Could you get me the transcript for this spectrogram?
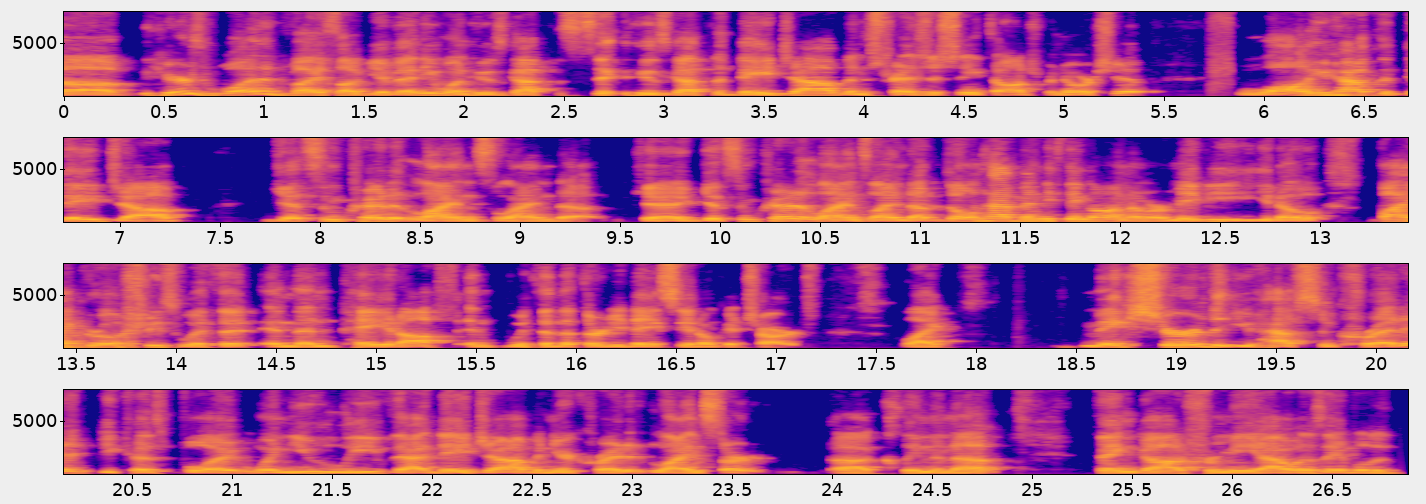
uh, here's one advice I'll give anyone who's got the who's got the day job and is transitioning to entrepreneurship while you have the day job, get some credit lines lined up. Okay, get some credit lines lined up. Don't have anything on them, or maybe you know buy groceries with it and then pay it off in, within the 30 days so you don't get charged. Like make sure that you have some credit because boy, when you leave that day job and your credit lines start uh, cleaning up, thank God for me, I was able to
